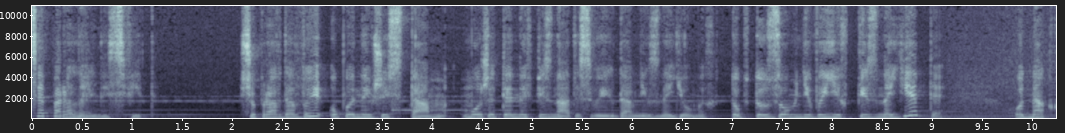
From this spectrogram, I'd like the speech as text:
Це паралельний світ. Щоправда, ви, опинившись там, можете не впізнати своїх давніх знайомих. Тобто зовні ви їх впізнаєте, однак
